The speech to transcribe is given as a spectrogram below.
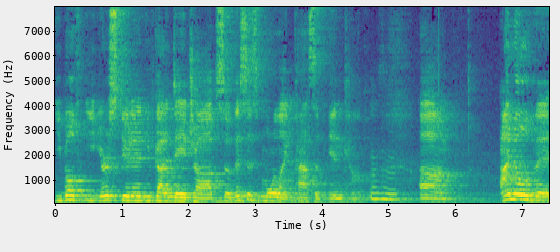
you both you're a student, you've got a day job, so this is more like passive income. Um, I know that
